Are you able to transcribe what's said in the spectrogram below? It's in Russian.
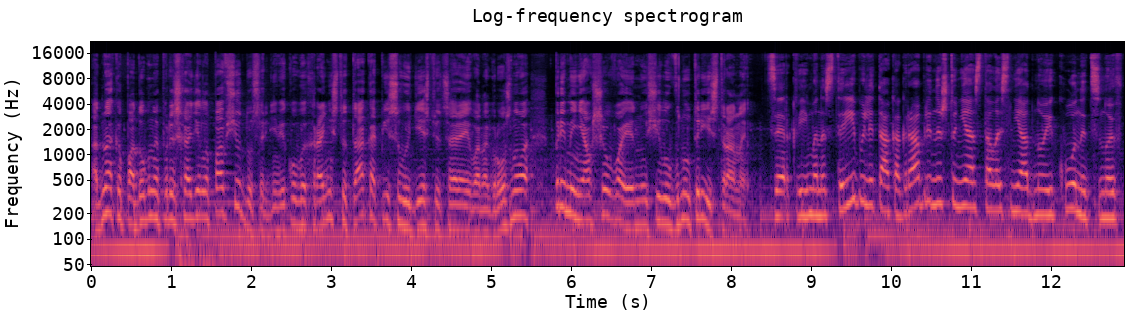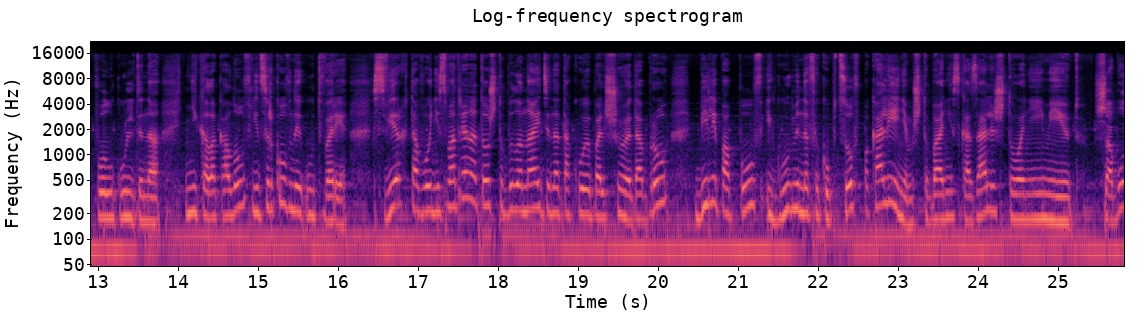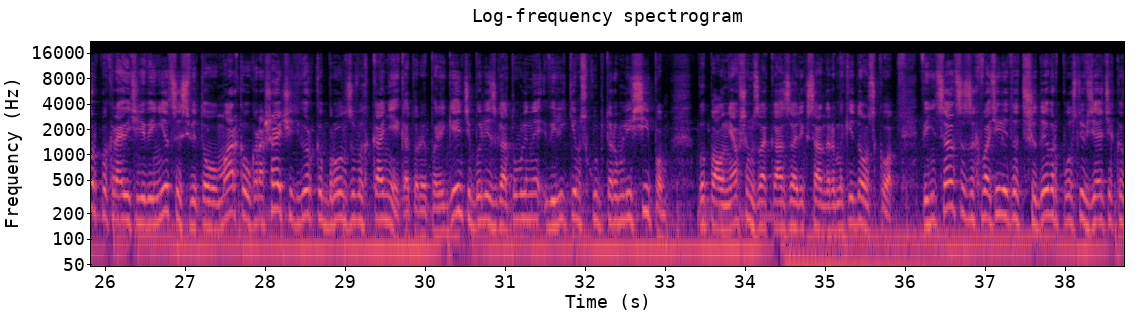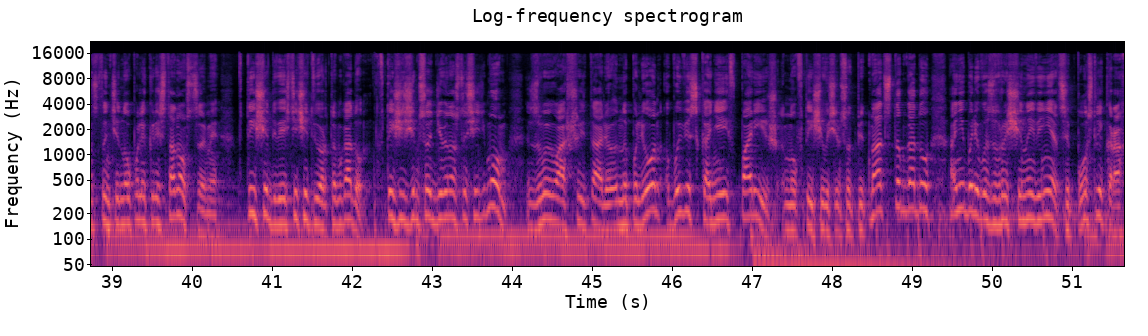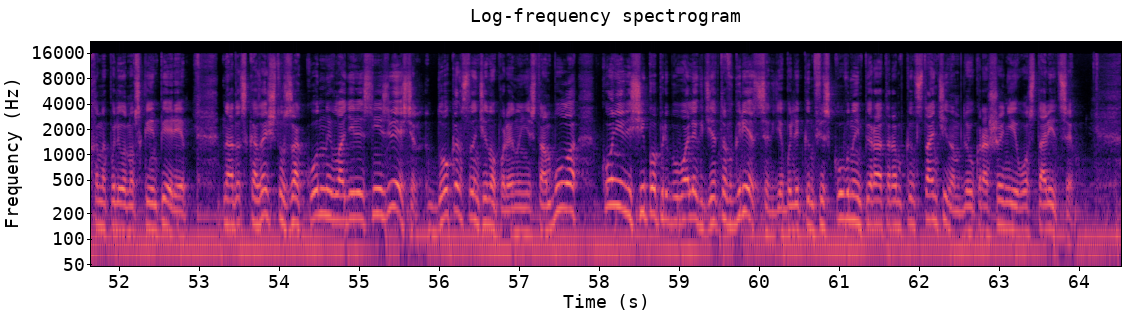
Однако подобное происходило повсюду. Средневековые хронисты так описывают действия царя Ивана Грозного, применявшего военную военную силу внутри страны. Церкви и монастыри были так ограблены, что не осталось ни одной иконы ценой в пол гульдена, ни колоколов, ни церковной утвари. Сверх того, несмотря на то, что было найдено такое большое добро, били попов, игуменов и купцов по коленям, чтобы они сказали, что они имеют. Собор покровителя Венеции святого Марка украшает четверка бронзовых коней, которые, по легенде, были изготовлены великим скульптором Лисипом, выполнявшим заказы Александра Македонского. Венецианцы захватили этот шедевр после взятия Константинополя крестоносцами в 1204 году. В 1797 завоевавший Италию Наполеон вывез коней в Париж, но в 1815 году они были возвращены в Венеции после краха Наполеоновской империи. Надо сказать, что законный владелец неизвестен. До Константинополя, ныне Стамбула, кони Лисипа пребывали где-то в Греции, где были конфискованы императором Константином для украшения его столицы.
